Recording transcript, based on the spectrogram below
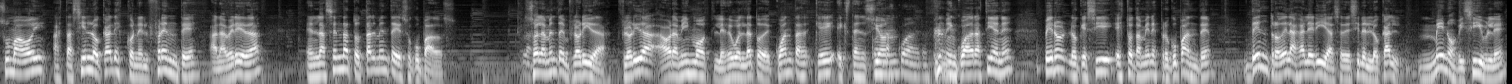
suma hoy hasta 100 locales con el frente a la vereda en la senda totalmente desocupados. Solamente en Florida. Florida ahora mismo les debo el dato de cuántas, qué extensión ¿Cuántas cuadras? en cuadras tiene, pero lo que sí, esto también es preocupante, dentro de las galerías, es decir, el local menos visible,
